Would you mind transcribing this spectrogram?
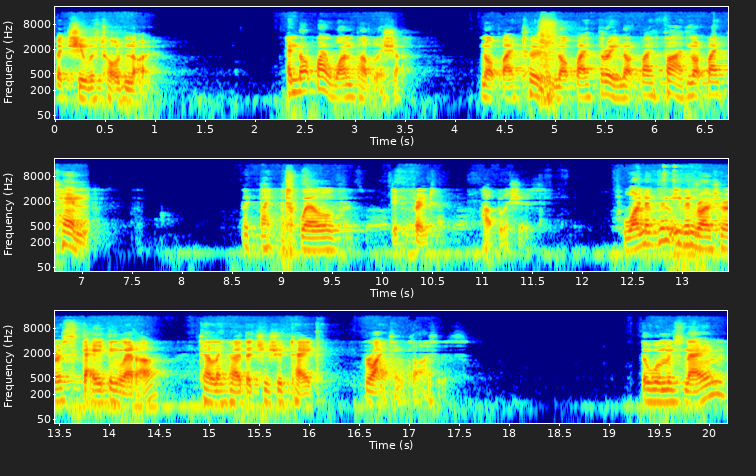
but she was told no. And not by one publisher, not by two, not by three, not by five, not by ten, but by 12 different publishers. One of them even wrote her a scathing letter telling her that she should take writing classes. The woman's name?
